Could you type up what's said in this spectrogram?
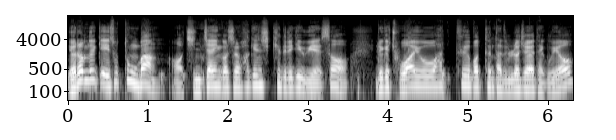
여러분들께 이 소통방 어, 진짜인 것을 확인시켜드리기 위해서 이렇게 좋아요 하트 버튼 다 눌러줘야 되고요.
